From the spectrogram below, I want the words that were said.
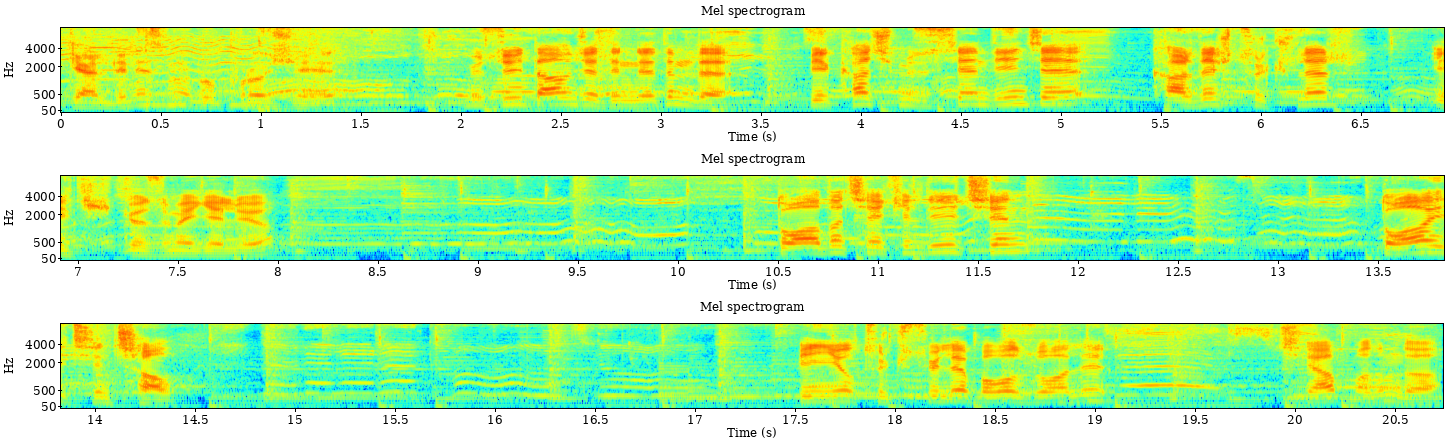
Denk geldiniz mi bu projeye? Müziği daha önce dinledim de birkaç müzisyen deyince kardeş türküler ilk gözüme geliyor. Doğada çekildiği için doğa için çal. Bin yıl türküsüyle Baba Zuhal'i şey yapmadım da.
